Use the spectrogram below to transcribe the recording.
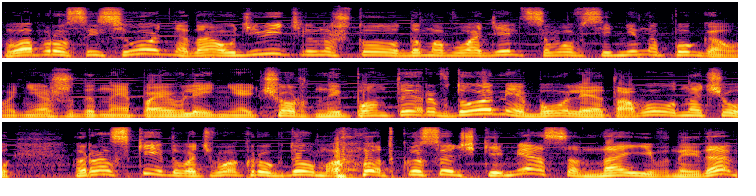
вопрос и сегодня, да, удивительно, что домовладельца вовсе не напугало неожиданное появление черной пантеры в доме, более того, он начал раскидывать вокруг дома вот кусочки мяса, наивный, да,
